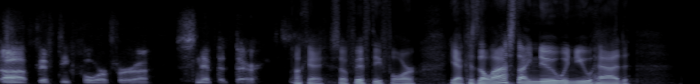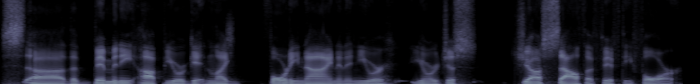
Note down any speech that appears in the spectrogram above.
uh, 54 for a snippet there. Okay, so 54. Yeah, because the last I knew when you had uh, the Bimini up, you were getting like 49, and then you were you were just just south of 54,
